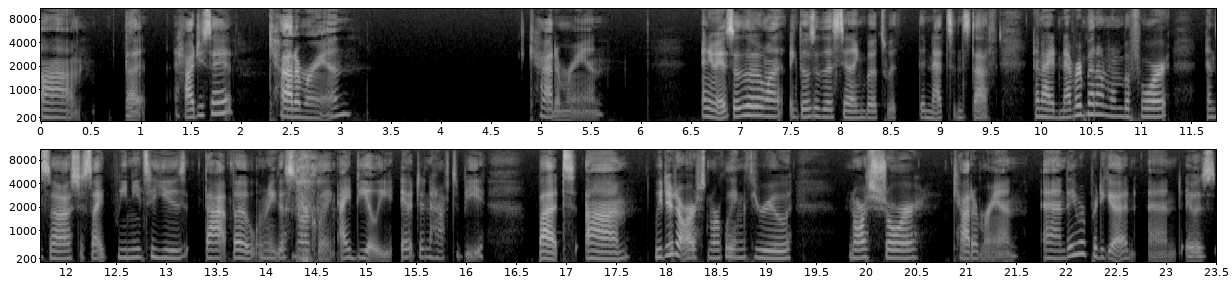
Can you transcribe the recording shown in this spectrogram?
Um, but how'd you say it? Catamaran. catamaran. Anyways, those are the one like those are the sailing boats with the nets and stuff. And I'd never been on one before, and so I was just like, we need to use that boat when we go snorkeling. Ideally, it didn't have to be, but um, we did our snorkeling through North Shore Catamaran, and they were pretty good. And it was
